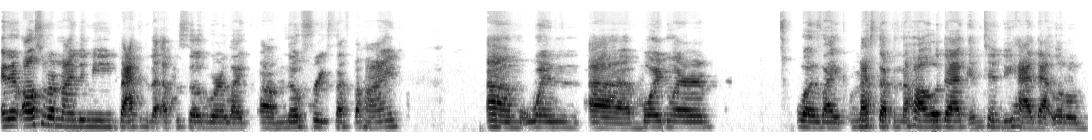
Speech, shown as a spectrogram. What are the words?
And it also reminded me back to the episode where like um, no freaks left behind. Um, when uh Boimler was like messed up in the holodeck and Tendi had that little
